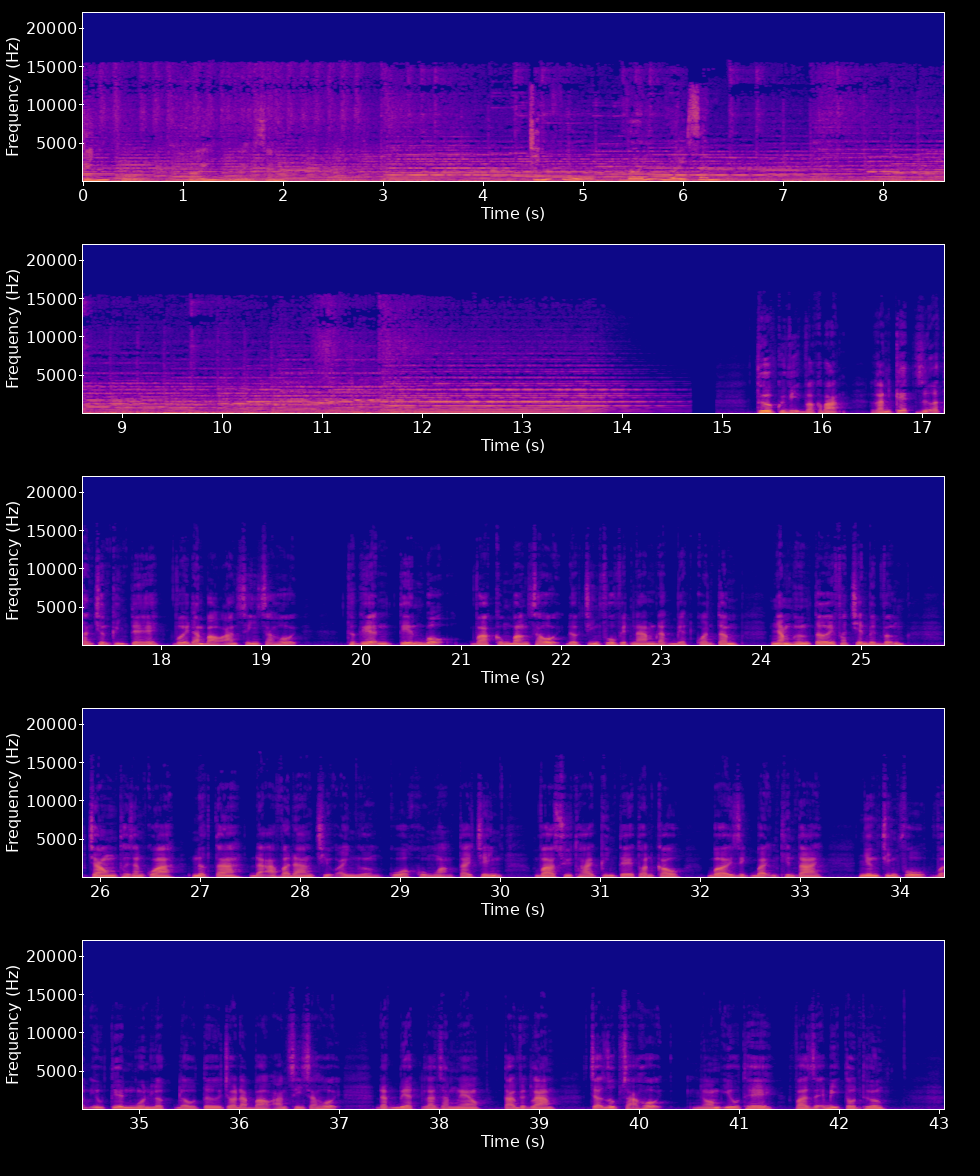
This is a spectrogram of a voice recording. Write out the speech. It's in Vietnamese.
Chính phủ với người dân. Chính phủ với người dân. Thưa quý vị và các bạn, gắn kết giữa tăng trưởng kinh tế với đảm bảo an sinh xã hội, thực hiện tiến bộ và công bằng xã hội được chính phủ Việt Nam đặc biệt quan tâm nhằm hướng tới phát triển bền vững. Trong thời gian qua, nước ta đã và đang chịu ảnh hưởng của khủng hoảng tài chính và suy thoái kinh tế toàn cầu bởi dịch bệnh thiên tai, nhưng chính phủ vẫn ưu tiên nguồn lực đầu tư cho đảm bảo an sinh xã hội, đặc biệt là giảm nghèo, tạo việc làm, trợ giúp xã hội, nhóm yếu thế và dễ bị tổn thương.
